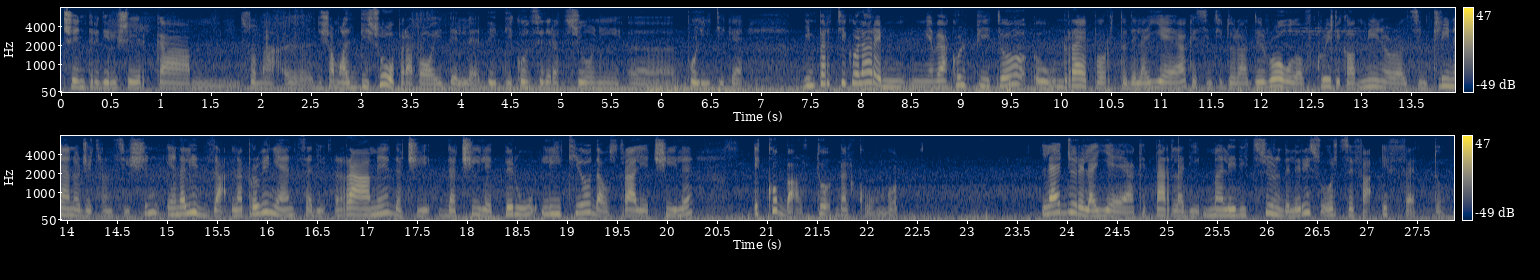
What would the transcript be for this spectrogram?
centri di ricerca insomma eh, diciamo al di sopra poi del, di, di, considerazioni eh, politiche in particolare mi aveva colpito un report della IEA che si intitola The Role of Critical Minerals in Clean Energy Transition e analizza la provenienza di rame da, C- da Cile e Perù, litio da Australia e Cile e cobalto dal Congo. Leggere la IEA che parla di maledizione delle risorse fa effetto.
